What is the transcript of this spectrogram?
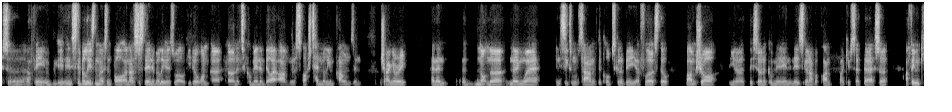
so I think stability is the most important and sustainability as well. You don't want a owner to come in and be like, oh, I'm going to splash 10 million pounds in January and then not know, knowing where in six months' time if the club's going to be afloat still. But I'm sure, you know, this owner coming in is going to have a plan, like you've said there. So I think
